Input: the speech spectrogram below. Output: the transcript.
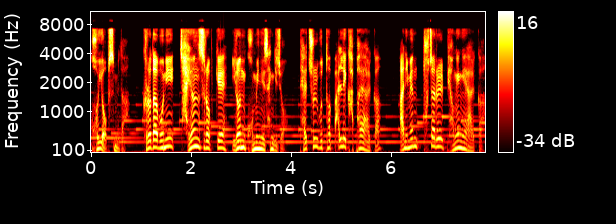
거의 없습니다. 그러다 보니 자연스럽게 이런 고민이 생기죠. 대출부터 빨리 갚아야 할까? 아니면 투자를 병행해야 할까?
